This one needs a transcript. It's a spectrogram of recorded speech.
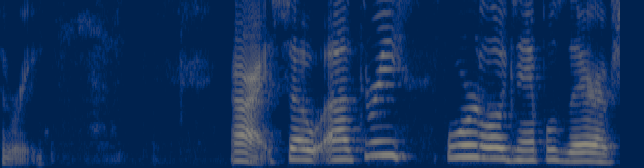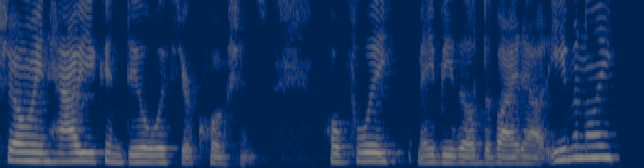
3. All right, so uh, three, four little examples there of showing how you can deal with your quotients. Hopefully, maybe they'll divide out evenly.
